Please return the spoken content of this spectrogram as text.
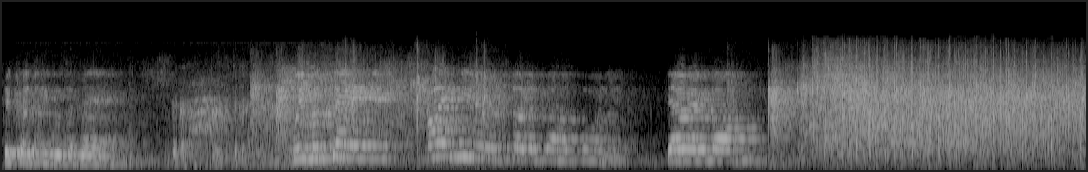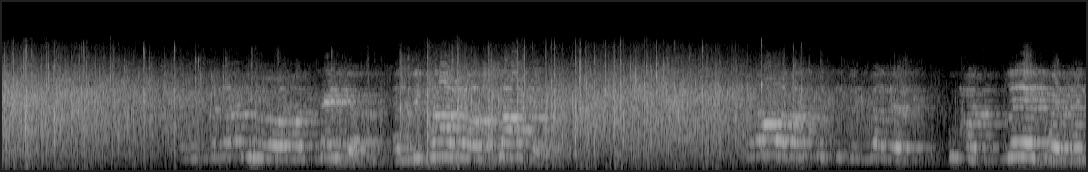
because he was a man. We must say right here in Southern California, Gary Lawson. And Geronimo Ortega and Ricardo Chavez. And all of our sisters and brothers who must live with and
